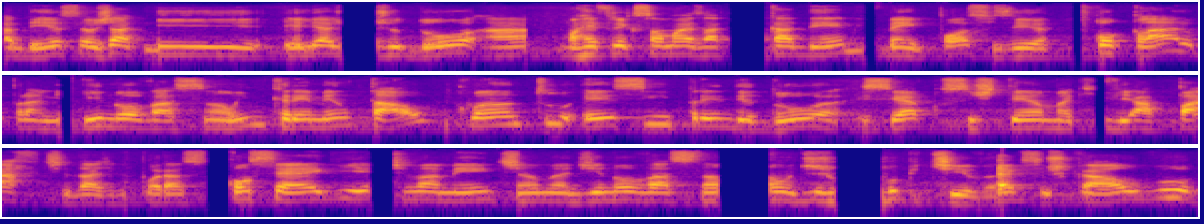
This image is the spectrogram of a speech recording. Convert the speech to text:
cabeça. Eu já e ele ajudou a uma reflexão mais acadêmica. Bem, posso dizer, ficou claro para mim inovação incremental, quanto esse empreendedor, esse ecossistema que a parte das corporações consegue efetivamente chama de inovação disruptiva. Deve buscar algo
